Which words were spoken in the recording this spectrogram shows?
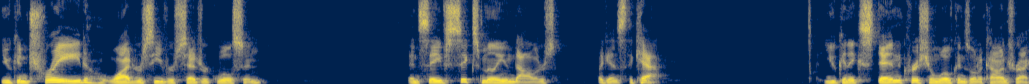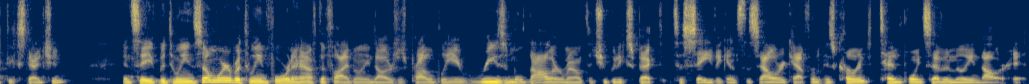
You can trade wide receiver Cedric Wilson and save $6 million against the cap. You can extend Christian Wilkins on a contract extension and save between somewhere between four and a half to five million dollars is probably a reasonable dollar amount that you could expect to save against the salary cap from his current $10.7 million hit.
